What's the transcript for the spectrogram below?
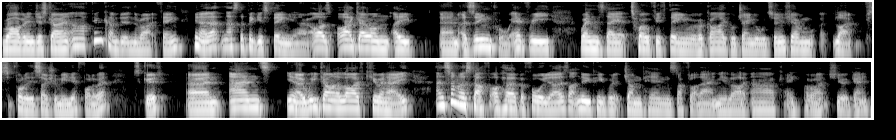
rather than just going oh I think I'm doing the right thing you know that, that's the biggest thing you know I, was, I go on a um, a Zoom call every Wednesday at twelve fifteen with a guy called Jamie Alderton. If you haven't like follow his social media, follow it. It's good. Um, and you know, we go on a live Q and A, and some of the stuff I've heard before. You know, there's like new people that jump in and stuff like that, and you're like, ah, okay, all right, it's you again,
